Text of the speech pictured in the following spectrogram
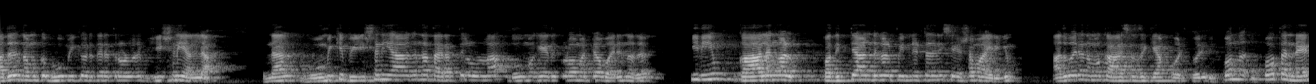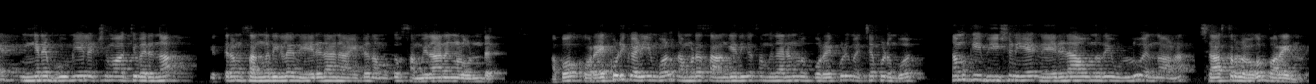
അത് നമുക്ക് ഭൂമിക്ക് ഒരു തരത്തിലുള്ള ഒരു ഭീഷണിയല്ല. എന്നാൽ ഭൂമിക്ക് ഭീഷണിയാകുന്ന തരത്തിലുള്ള ധൂമകേതുക്കളോ മറ്റോ വരുന്നത് ഇനിയും കാലങ്ങൾ പതിറ്റാണ്ടുകൾ പിന്നിട്ടതിന് ശേഷമായിരിക്കും. അതുവരെ നമുക്ക് ആശ്വസിക്കാം. ഒരു ഇപ്പൊ ഇപ്പൊ തന്നെ ഇങ്ങനെ ഭൂമിയെ ലക്ഷ്യമാക്കി വരുന്ന ഇത്തരം സംഗതികളെ നേരിടാനായിട്ട് നമുക്ക് സംവിധാനങ്ങളുണ്ട്. അപ്പോ കുറെ കൂടി കഴിയുമ്പോൾ നമ്മുടെ സാങ്കേതിക സംവിധാനങ്ങൾ കുറെ കൂടി മെച്ചപ്പെടുമ്പോൾ നമുക്ക് ഈ ഭീഷണിയെ നേരിടാവുന്നതേ ഉള്ളൂ എന്നാണ് ശാസ്ത്രലോകം പറയുന്നത്.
